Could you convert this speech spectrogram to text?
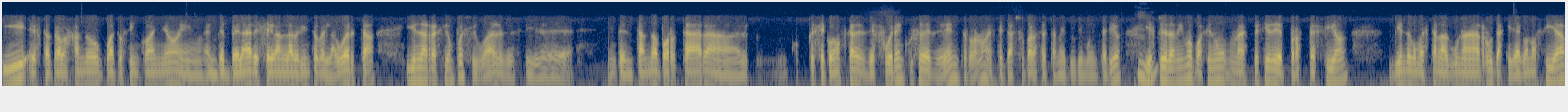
Y está trabajando cuatro o cinco años en, en desvelar ese gran laberinto que es la huerta. Y en la región, pues igual, es decir... Eh, intentando aportar a que se conozca desde fuera, incluso desde dentro, ¿no? En este caso para hacer también turismo interior. Uh -huh. Y estoy ahora mismo pues, haciendo una especie de prospección, viendo cómo están algunas rutas que ya conocía,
